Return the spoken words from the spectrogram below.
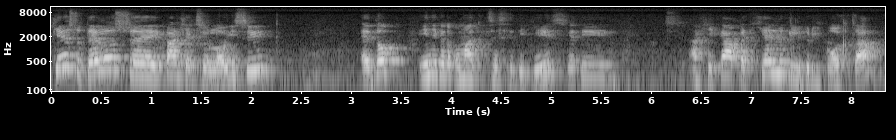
και στο τέλος ε, υπάρχει αξιολόγηση. Εδώ είναι και το κομμάτι της αισθητικής, γιατί αρχικά πετυχαίνουμε τη λειτουργικότητα,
